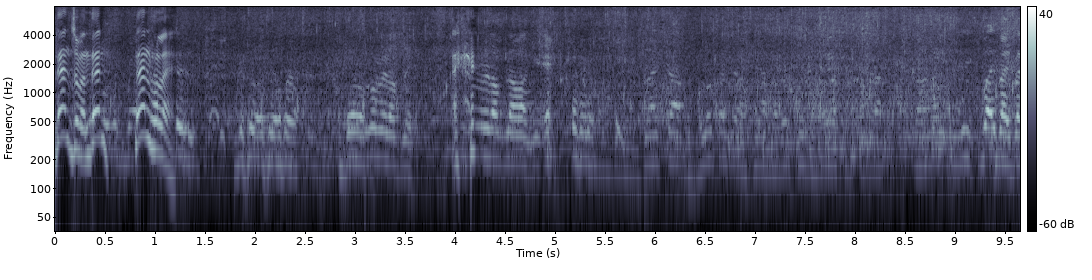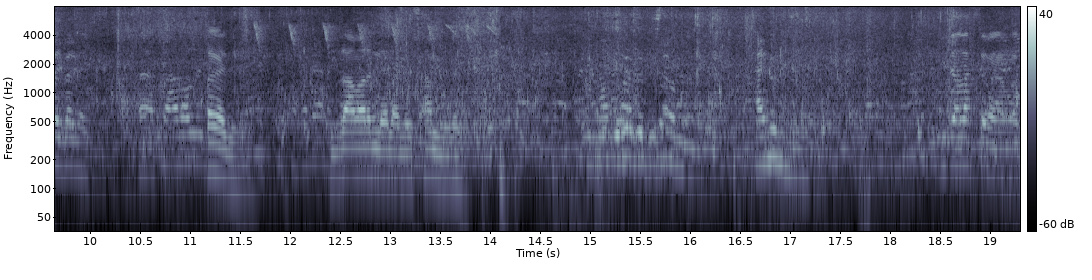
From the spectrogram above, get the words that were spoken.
দেন চুমান দেন দেন ফলে ভাই ভাই ভাই ভাই ভাই লাগাই দিবি আমার নেন আমি সামনে লাগছে ভাই আমার।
